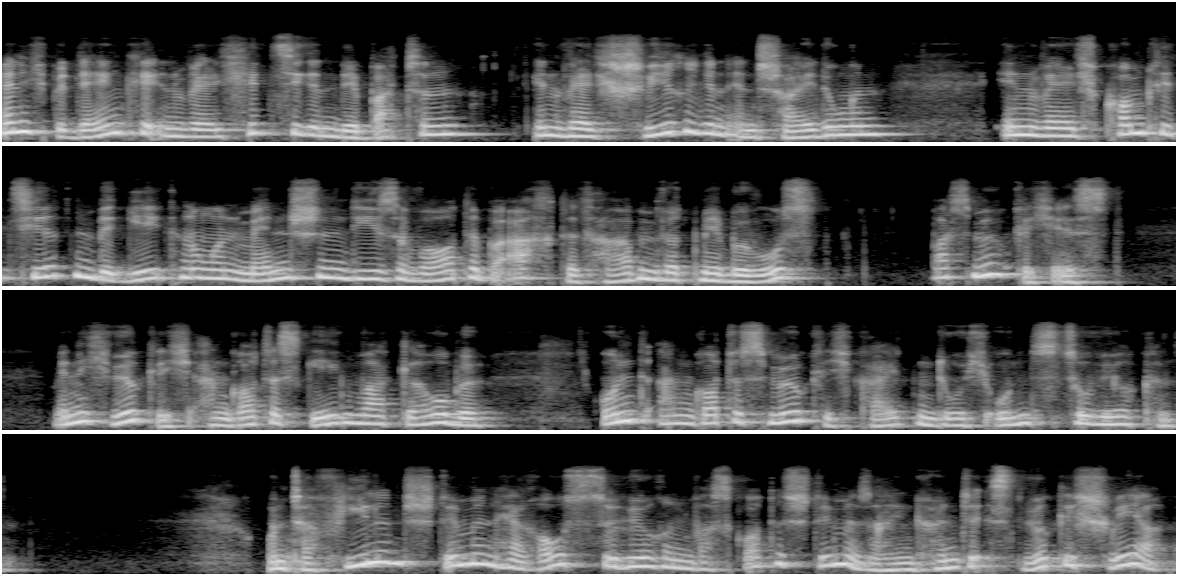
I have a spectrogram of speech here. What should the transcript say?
Wenn ich bedenke, in welch hitzigen Debatten, in welch schwierigen Entscheidungen, in welch komplizierten Begegnungen Menschen diese Worte beachtet haben, wird mir bewusst, was möglich ist, wenn ich wirklich an Gottes Gegenwart glaube und an Gottes Möglichkeiten durch uns zu wirken. Unter vielen Stimmen herauszuhören, was Gottes Stimme sein könnte, ist wirklich schwer,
